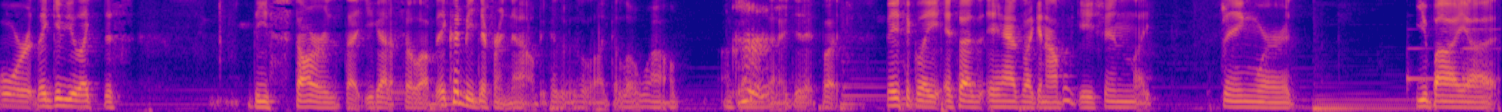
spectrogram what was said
or they give you like this these stars that you got to fill up. It could be different now because it was like a little while ago that I did it, but basically it says it has like an obligation like thing where you buy uh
